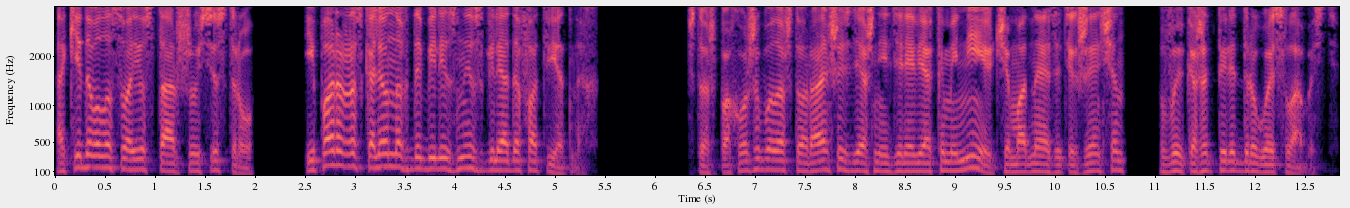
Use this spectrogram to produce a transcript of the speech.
окидывала свою старшую сестру, и пара раскаленных до белизны взглядов ответных. Что ж, похоже было, что раньше здешние деревья окаменеют, чем одна из этих женщин выкажет перед другой слабость.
